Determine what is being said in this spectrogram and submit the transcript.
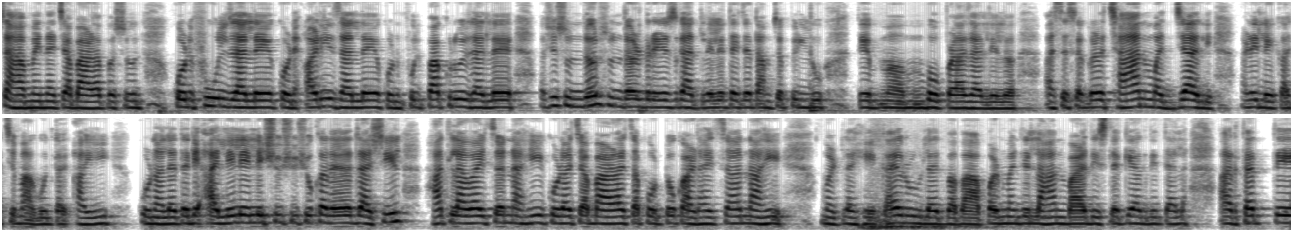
सहा महिन्याच्या बाळापासून. कोण फूल झालं आहे कोण अळी झालं आहे कोण फुलपाखरू झालं आहे असे सुंदर सुंदर ड्रेस घातलेले त्याच्यात आमचं पिल्लू ते भो भोपळा झालेलं असं सगळं छान मज्जा आली. आणि लेकाची मागून तर आई कोणाला तरी आलेले शू शू शू करायला जाशील. हात लावायचं नाही कोणाच्या बाळाचा फोटो काढायचा नाही. म्हटलं हे काय रूल आहेत बाबा? आपण म्हणजे लहान बाळ दिसलं की अगदी त्याला अर्थात ते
